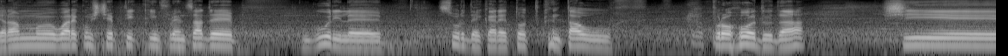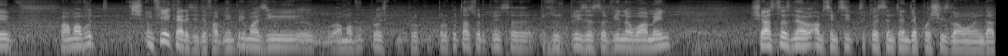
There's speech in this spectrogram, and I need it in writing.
Eram uh, oarecum sceptic, influențat de gurile surde care tot cântau prohodul, da? Și am avut, în fiecare zi, de fapt, din prima zi, uh, am avut plăcuta surpriză, surpriză să vină oameni și astăzi am simțit că suntem depășiți la un moment dat.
